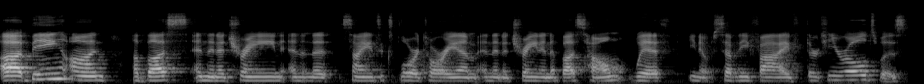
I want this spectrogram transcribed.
Uh, being on a bus and then a train and then the science exploratorium and then a train and a bus home with, you know, 75 13 year olds was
